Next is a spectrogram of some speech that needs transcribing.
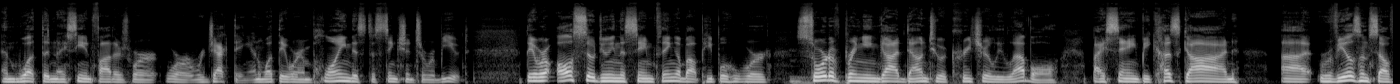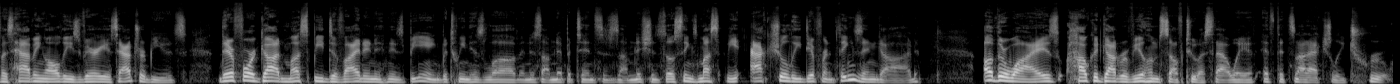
and what the Nicene fathers were were rejecting and what they were employing this distinction to rebuke. They were also doing the same thing about people who were sort of bringing God down to a creaturely level by saying because God uh, reveals himself as having all these various attributes. Therefore, God must be divided in his being between his love and his omnipotence and his omniscience. Those things must be actually different things in God. Otherwise, how could God reveal himself to us that way if, if it's not actually true?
